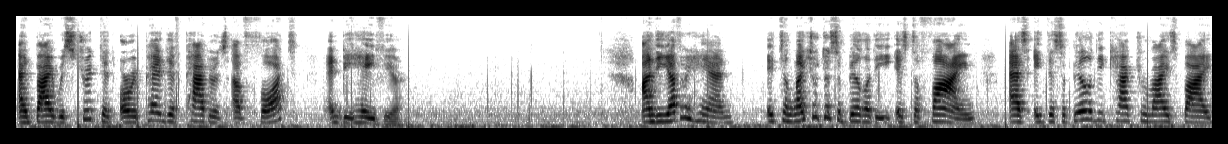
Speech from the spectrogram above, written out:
and by restricted or repetitive patterns of thought and behavior. On the other hand, intellectual disability is defined as a disability characterized by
